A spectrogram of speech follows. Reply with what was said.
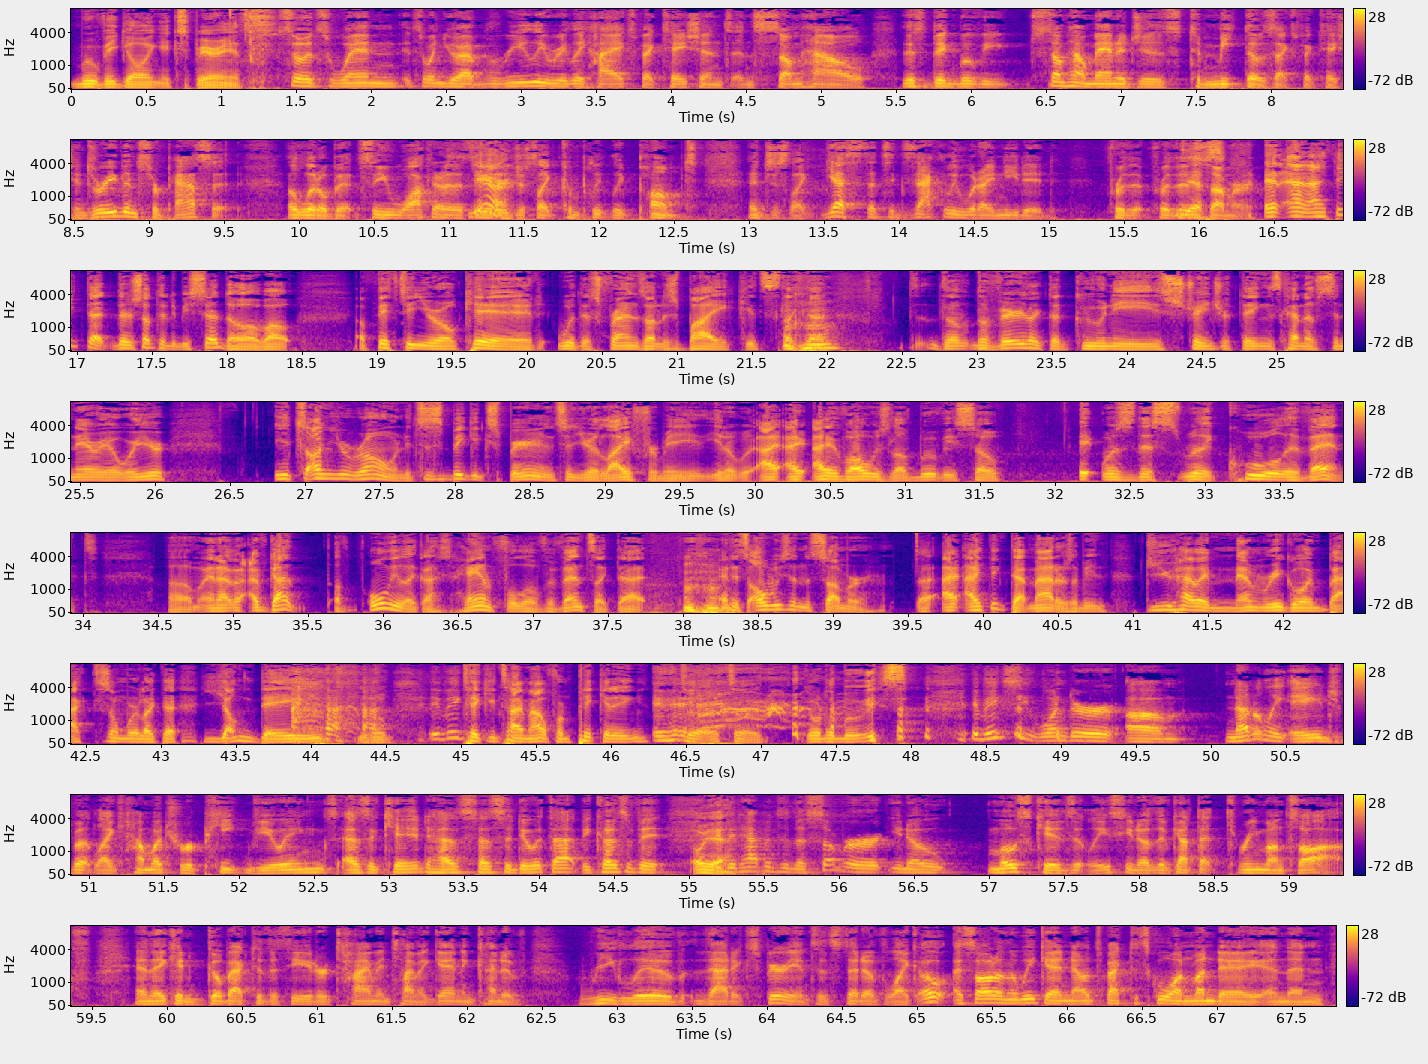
movie going experience. So it's when it's when you have really really high expectations and somehow this big movie somehow manages to meet those expectations or even surpass it a little bit. So you walk out of the theater Yeah. just like completely pumped and just like yes, that's exactly what I needed for the for this Yes. summer. And and I think that there's something to be said though about a 15 year old kid with his friends on his bike. It's like mm-hmm. the the the very like the Goonies, Stranger Things kind of scenario where you're it's on your own. It's this big experience in your life for me. You know, I, I I've always loved movies, so it was this really cool event. Um, and I've, I've got only like a handful of events like that, and it's always in the summer. I, I think that matters. I mean, do you have a memory going back to somewhere like that? Young Dave, you know, It makes- taking time out from picketing to, to go to the movies. it makes me wonder um, not only age but like how much repeat viewings as a kid has has to do with that because if it Oh, yeah. if it happens in the summer you know most kids at least you know they've got that three months off and they can go back to the theater time and time again and kind of relive that experience instead of like oh i saw it on the weekend now it's back to school on monday and then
